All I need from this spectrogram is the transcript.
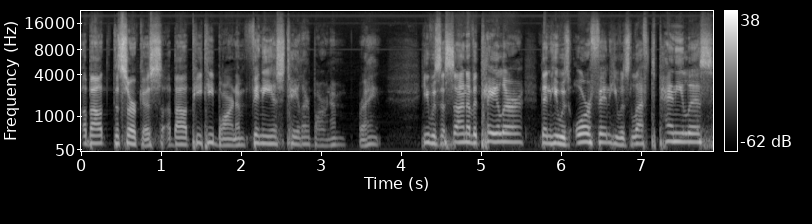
about the circus, about P.T. Barnum, Phineas Taylor Barnum, right? He was the son of a tailor, then he was orphaned, he was left penniless,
